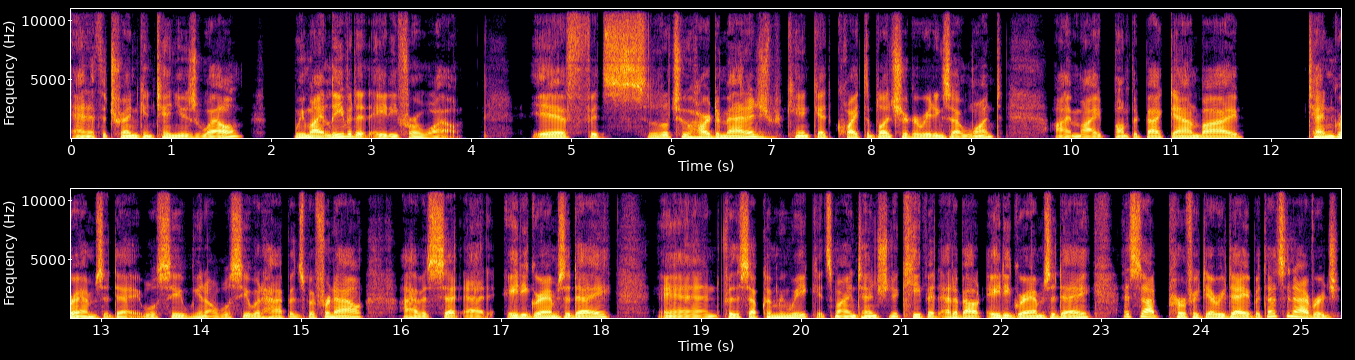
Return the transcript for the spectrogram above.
And if the trend continues well, we might leave it at 80 for a while. If it's a little too hard to manage, can't get quite the blood sugar readings I want, I might bump it back down by 10 grams a day. We'll see, you know, we'll see what happens. But for now, I have it set at 80 grams a day. And for this upcoming week, it's my intention to keep it at about 80 grams a day. It's not perfect every day, but that's an average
